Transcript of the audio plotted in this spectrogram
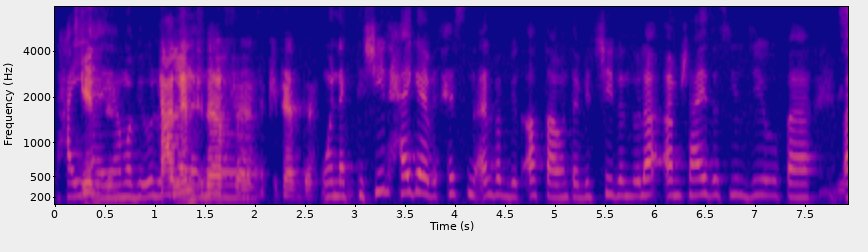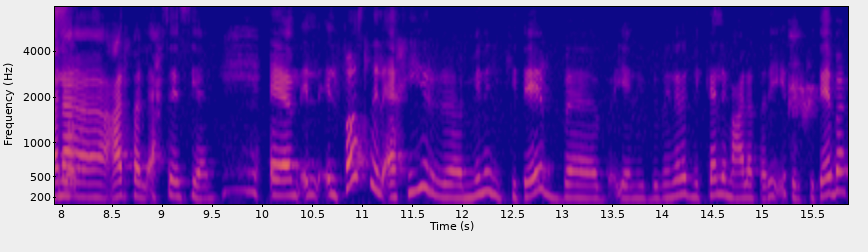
الحقيقة يعني هما بيقولوا اتعلمت ده في الكتاب ده. وإنك تشيل حاجة بتحس إن قلبك بيتقطع وأنت بتشيل إنه لأ مش عايزه أشيل دي. فأنا عارفة الإحساس يعني. الفصل الأخير من الكتاب يعني بما إننا بنتكلم على طريقة الكتابة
